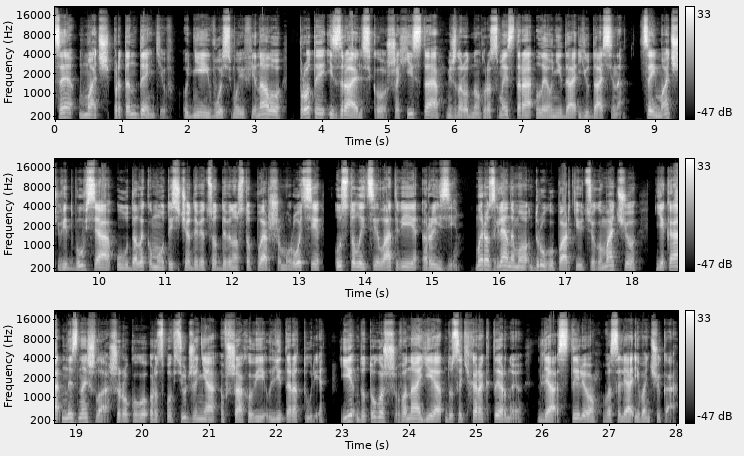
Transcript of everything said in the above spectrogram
Це матч претендентів однієї восьмої фіналу проти ізраїльського шахіста міжнародного гросмейстера Леоніда Юдасіна. Цей матч відбувся у далекому 1991 році у столиці Латвії Ризі. Ми розглянемо другу партію цього матчу, яка не знайшла широкого розповсюдження в шаховій літературі, і до того ж вона є досить характерною для стилю Василя Іванчука.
